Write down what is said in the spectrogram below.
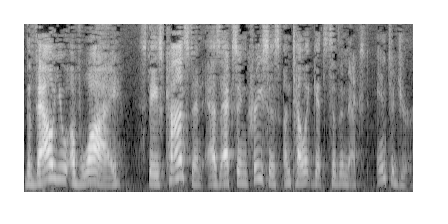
the value of y stays constant as x increases until it gets to the next integer,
